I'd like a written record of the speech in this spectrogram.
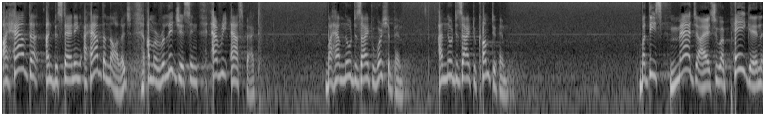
I have the understanding, I have the knowledge, I'm a religious in every aspect, but I have no desire to worship Him. I have no desire to come to Him. But these magi's who are pagan,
